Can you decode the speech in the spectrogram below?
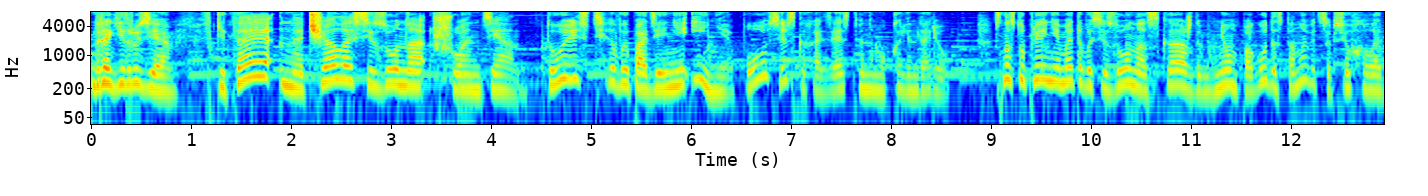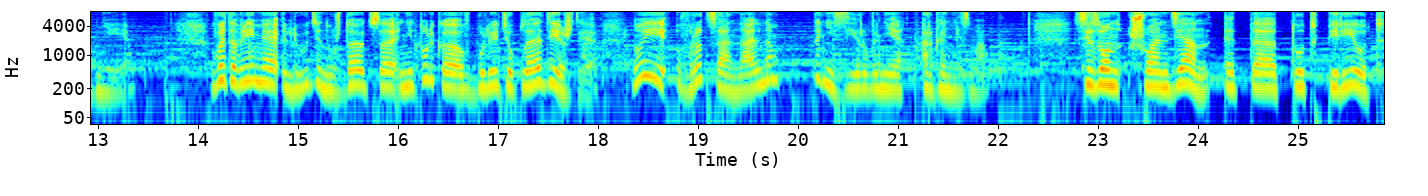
Дорогие друзья, в Китае начало сезона Шуандиан, то есть выпадение иния по сельскохозяйственному календарю. С наступлением этого сезона с каждым днем погода становится все холоднее. В это время люди нуждаются не только в более теплой одежде, но и в рациональном тонизировании организма. Сезон Шуандиан – это тот период,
